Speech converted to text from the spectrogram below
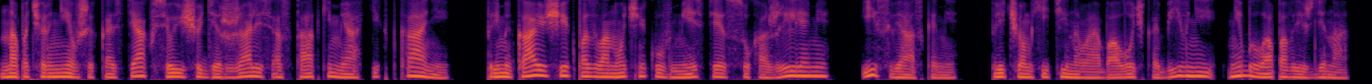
На почерневших костях все еще держались остатки мягких тканей, примыкающие к позвоночнику вместе с сухожилиями и связками, причем хитиновая оболочка бивней не была повреждена.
